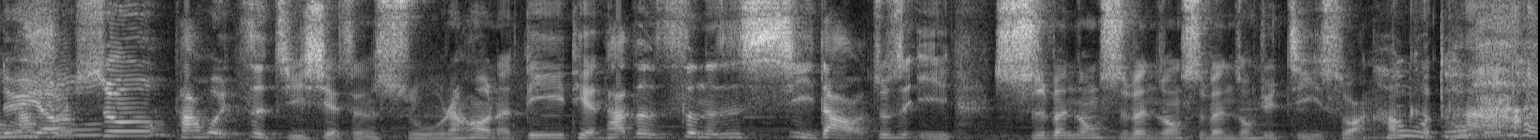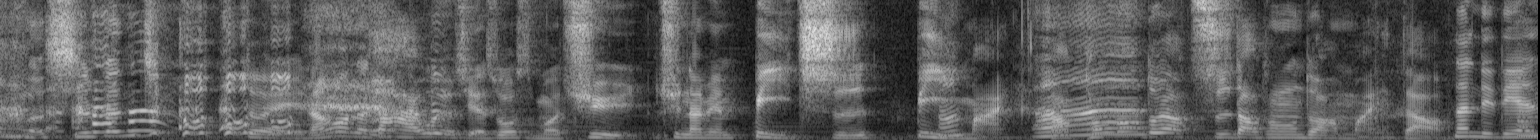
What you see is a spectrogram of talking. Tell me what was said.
旅游书，他会自己写成书，然后呢，第一天他的真的是细到就是以十分钟、十分钟、十分钟去计算，好可怕，痛了十分钟。对，然后呢，他还会有写说什么去去那边必吃必买，然后通通都要吃到，通通都要买到。那你连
